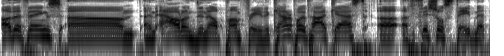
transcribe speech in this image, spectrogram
Other things, um, I'm out on Donnell Pumphrey. The Counterpoint Podcast uh, official statement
